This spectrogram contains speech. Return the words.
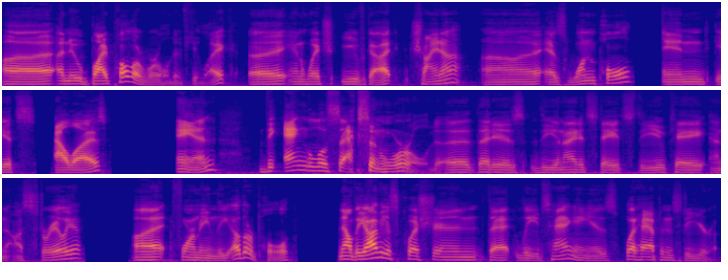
uh, a new bipolar world, if you like, uh, in which you've got China uh, as one pole and its allies, and the Anglo Saxon world, uh, that is, the United States, the UK, and Australia, uh, forming the other pole. Now, the obvious question that leaves hanging is what happens to Europe?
